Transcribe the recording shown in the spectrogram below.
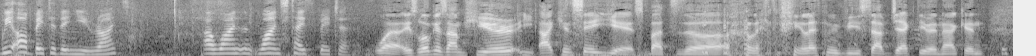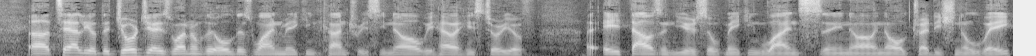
we are better than you, right? Our wine, wines taste better. Well, as long as I'm here, I can say yes, but uh, let, me, let me be subjective and I can uh, tell you that Georgia is one of the oldest winemaking countries. You know, we have a history of uh, 8,000 years of making wines, uh, you know, in all traditional way.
